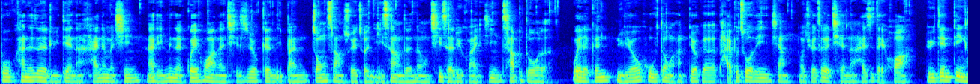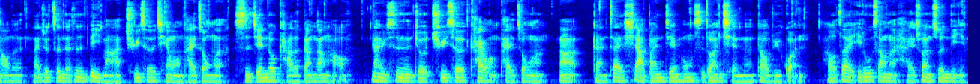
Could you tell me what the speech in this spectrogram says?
不过看着这个旅店呢、还那么新，那里面的规划呢，其实就跟一般中上水准以上的那种汽车旅馆已经差不多了。为了跟旅游互动啊，有个还不错的印象，我觉得这个钱呢，还是得花。旅店订好呢，那就真的是立马驱车前往台中了，时间都卡得刚刚好。那于是呢，就驱车开往台中啊，那赶在下班尖峰时段前呢，到旅馆。好在一路上呢还算顺利，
